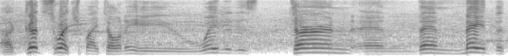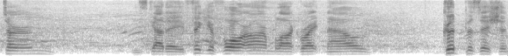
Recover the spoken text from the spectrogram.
A good switch by Tony. He waited his turn and then made the turn. He's got a figure four arm block right now. Good position.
